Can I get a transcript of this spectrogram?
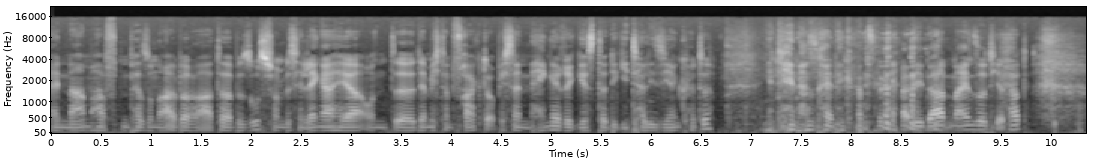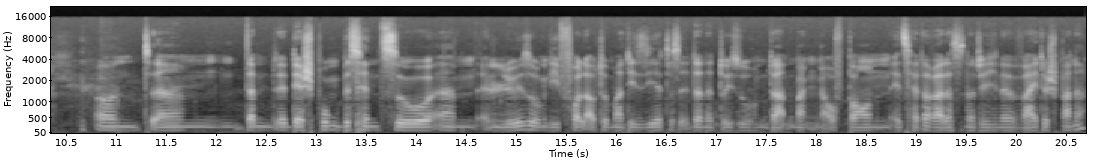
einen namhaften Personalberater besucht, schon ein bisschen länger her, und äh, der mich dann fragte, ob ich sein Hängeregister digitalisieren könnte, in dem er seine ganzen Kandidaten einsortiert hat. Und ähm, dann der Sprung bis hin zu ähm, Lösungen, die vollautomatisiert das Internet durchsuchen, Datenbanken aufbauen etc. Das ist natürlich eine weite Spanne.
